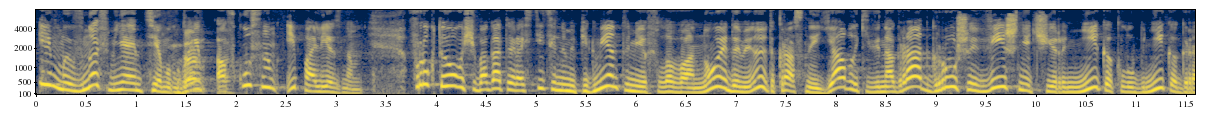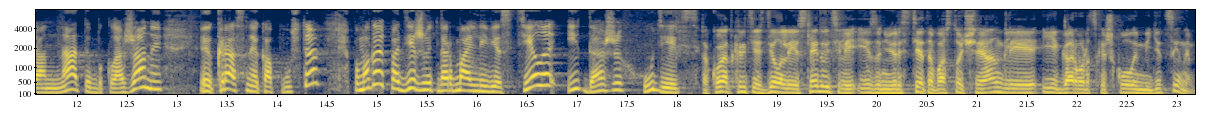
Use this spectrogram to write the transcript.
И мы вновь меняем тему. Говорим о вкусном и полезном. Фрукты и овощи, богатые растительными пигментами, флавоноидами. Ну, это красные яблоки, виноград, груши, вишня, черника, клубника, гранаты, баклажаны, э, красная капуста. Помогают поддерживать нормальный вес тела и даже худеть. Такое открытие сделали исследователи из Университета Восточной Англии и Гарвардской школы медицины.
